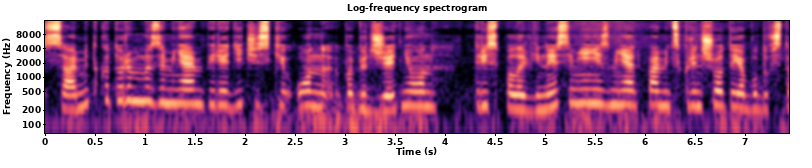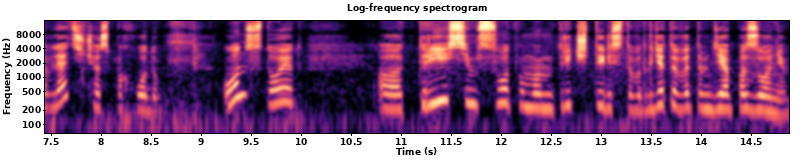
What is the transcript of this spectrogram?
Summit, которым мы заменяем периодически, он побюджетнее, он три с половиной, если мне не изменяет память, скриншоты я буду вставлять сейчас по ходу. Он стоит 3 700, по-моему, 3 400, вот где-то в этом диапазоне.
